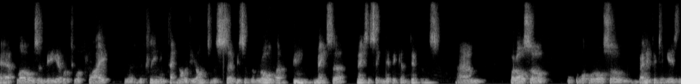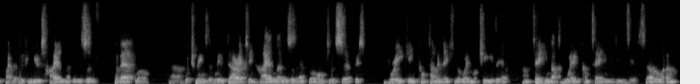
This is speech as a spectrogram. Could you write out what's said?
hair flows and being able to apply the, the cleaning technology onto the surface of the roller makes a makes a significant difference. Um, but also what we're also benefiting is the fact that we can use higher levels of, of airflow, uh, which means that we're directing higher levels of airflow onto the surface, breaking contamination away much easier and taking that away and containing it easier. So, um,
